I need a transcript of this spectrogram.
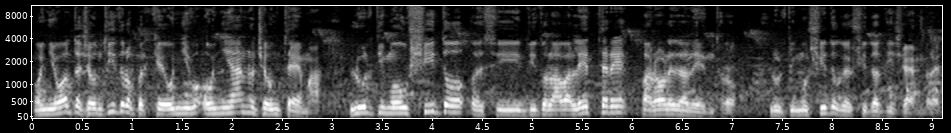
Ogni volta c'è un titolo perché ogni, ogni anno c'è un tema. L'ultimo uscito eh, si intitolava Lettere, parole da dentro. L'ultimo uscito che è uscito a dicembre.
